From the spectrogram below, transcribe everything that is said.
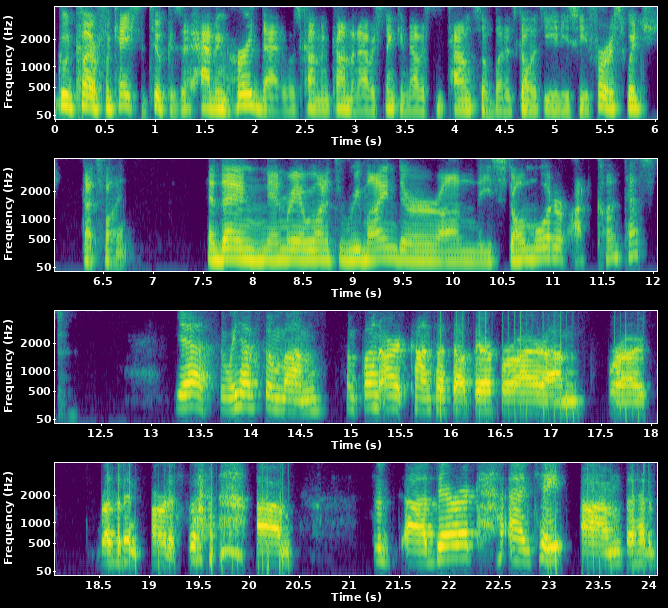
good clarification too, because having heard that it was coming, coming, I was thinking that was the council, but it's going to EDC first, which that's fine. And then, Anne Maria, we wanted to remind her on the stormwater art contest. Yeah, so we have some um, some fun art contests out there for our um, for our resident artists. um, so uh, Derek and Kate, um, the head of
